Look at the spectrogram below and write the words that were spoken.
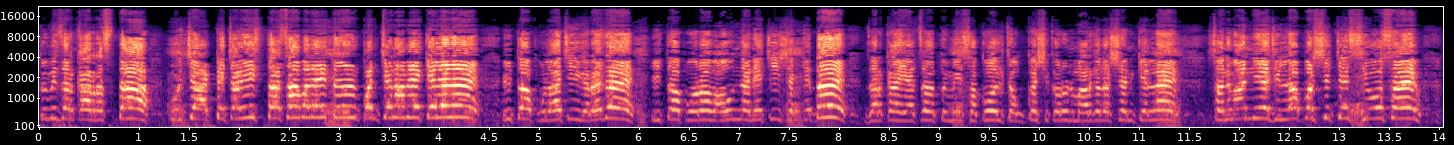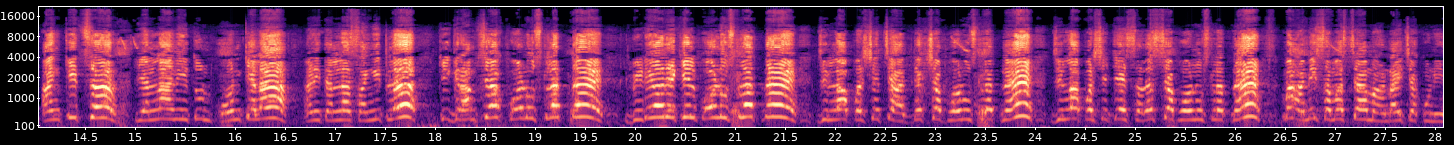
तुम्ही जर का रस्ता पुढच्या अठ्ठेचाळीस तासामध्ये येऊन पंचनामे केले नाही इथं पुलाची गरज आहे. इथं पोरं वाहून जाण्याची शक्यता आहे. जर का याचं तुम्ही सखोल चौकशी करून मार्गदर्शन केलं आहे. सन्माननीय जिल्हा परिषदचे सीओ साहेब अंकित सर यांना आम्ही इथून फोन केला आणि त्यांना सांगितलं की ग्रामसेवक फोन उचलत नाही. व्हिडिओ देखील फोन उचलत नाही. जिल्हा परिषदचे अध्यक्ष फोन उचलत नाही. जिल्हा परिषदचे सदस्य फोन उचलत नाही. मग आम्ही समस्या मांडायच्या कुणी?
